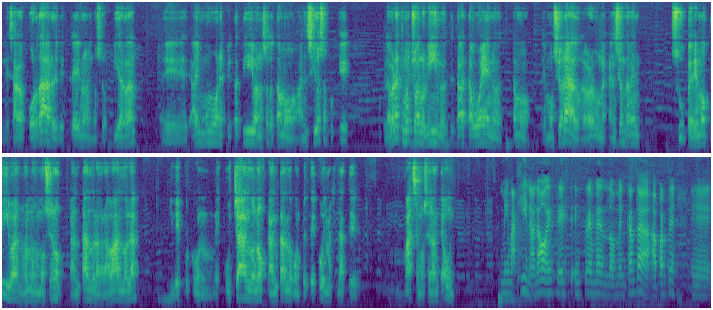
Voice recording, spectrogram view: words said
les haga acordar del estreno y no se lo pierdan. Eh, hay muy buena expectativa, nosotros estamos ansiosos porque, la verdad que hemos hecho algo lindo, este, está, está bueno, estamos emocionados, la verdad, una canción también súper emotiva, nos hemos emocionado cantándola, grabándola, y después con, escuchándonos, cantando con Peteco, imagínate, más emocionante aún. Me imagino, ¿no? Este, este es tremendo. Me encanta, aparte, eh,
